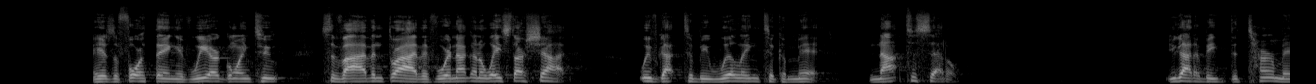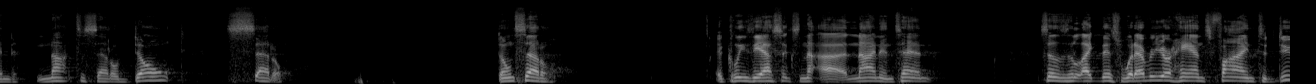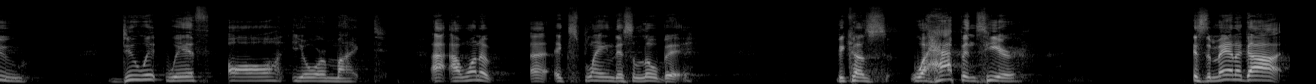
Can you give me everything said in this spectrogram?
Here's the fourth thing if we are going to survive and thrive, if we're not going to waste our shot, we've got to be willing to commit, not to settle. You got to be determined not to settle. Don't settle. Don't settle. Ecclesiastics uh, 9 and 10 says it like this whatever your hands find to do, do it with all your might. I, I want to uh, explain this a little bit because what happens here is the man of God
